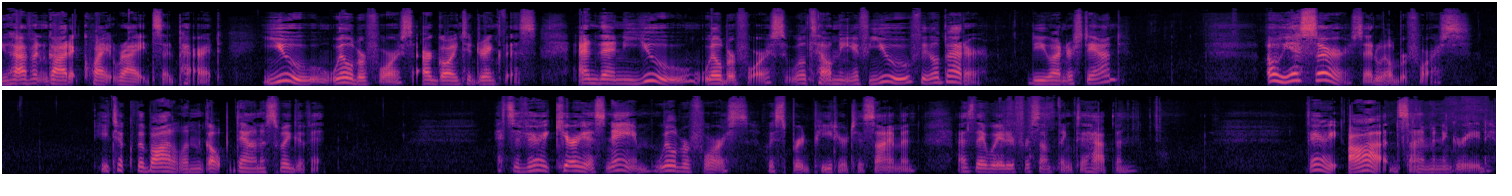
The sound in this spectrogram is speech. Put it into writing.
You haven't got it quite right, said Parrot. You, Wilberforce, are going to drink this, and then you, Wilberforce, will tell me if you feel better. Do you understand? Oh, yes, sir, said Wilberforce. He took the bottle and gulped down a swig of it. It's a very curious name, Wilberforce, whispered Peter to Simon, as they waited for something to happen. Very odd, Simon agreed.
